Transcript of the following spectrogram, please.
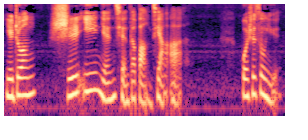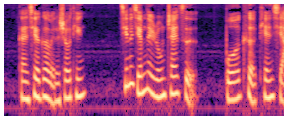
一桩十一年前的绑架案，我是宋宇，感谢各位的收听。今天节目内容摘自《博客天下》，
